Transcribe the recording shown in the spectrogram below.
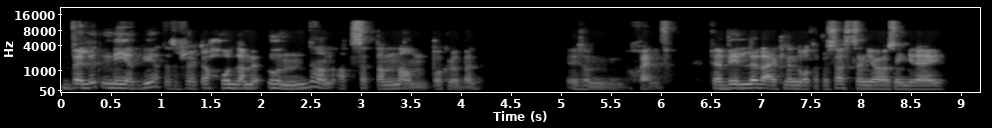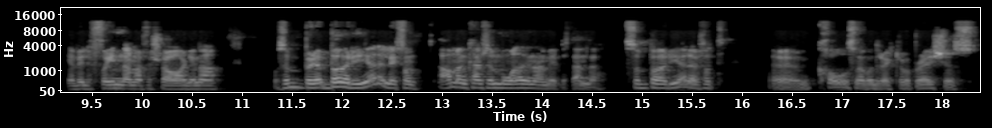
Väldigt medvetet så försökte jag hålla mig undan att sätta namn på klubben. Liksom själv. För jag ville verkligen låta processen göra sin grej. Jag ville få in de här förslagen. Och så började det liksom, ja men kanske en månad innan vi bestämde, så började det för att eh, Cole som är vår Director of Operations,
